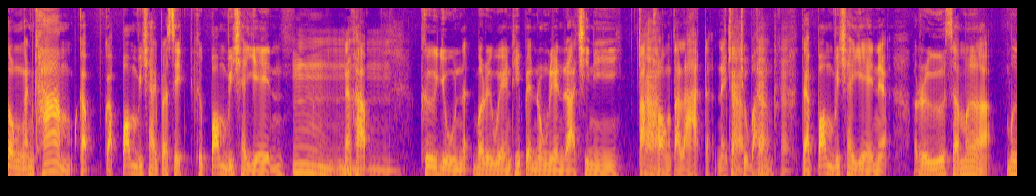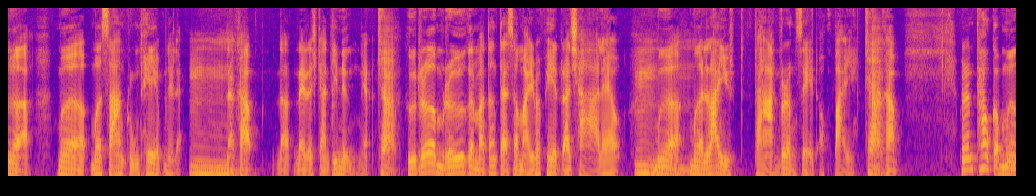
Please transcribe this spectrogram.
ตรงกันข้ามกับกับป้อมวิชัยประสิทธิ์คือป้อมวิชัยเยนอืมอืมนะครับอืมคืออยู่ในบริเวณที่เป็นโรงเรียนราชินีปากครับคลองตลาดอะในปัจจุบันครับครับแต่ป้อมวิชัยเยนเนี่ยรื้อซะเมื่อเมื่อเมื่อเมื่อสร้างกรุงเทพเนี่ยแหละอืมนะครับณในรัชกาลที่หนึ่งเนี่ยครับคือเริ่มรื้อกันมาตั้งแต่สมัยพระเพทราชาแล้วอืมเมื่ออืมเมื่อไล่ทหารฝรั่งเศสออกไปครับนะครับเพ ราะฉะนั้นเท่ากับเมือง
